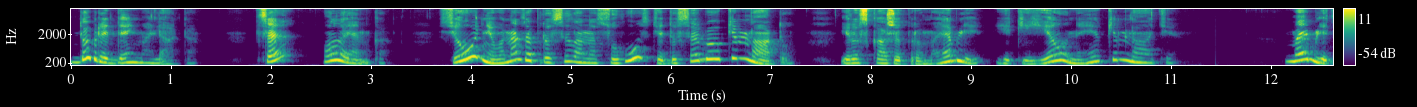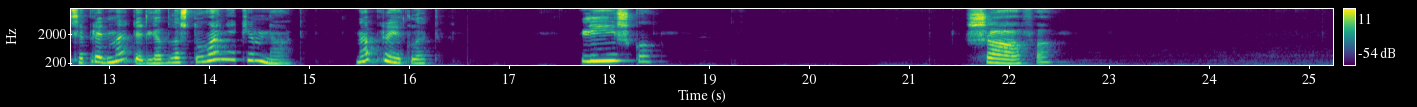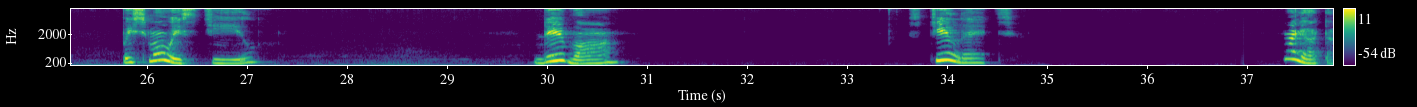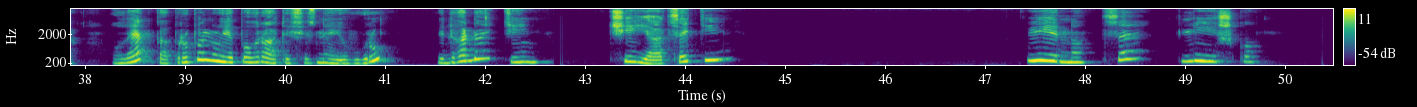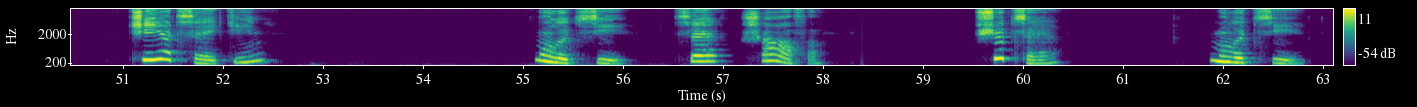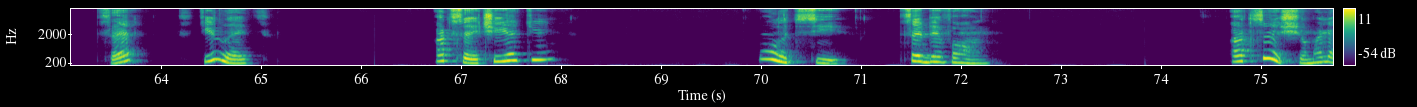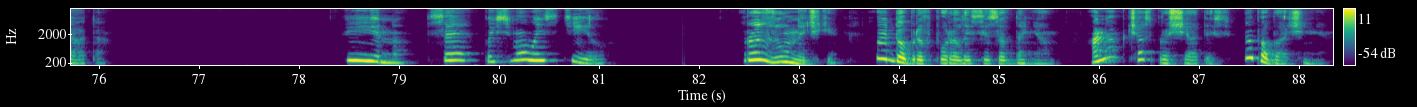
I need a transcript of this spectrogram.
Добрий день, малята. Це Оленка. Сьогодні вона запросила нас у гості до себе у кімнату і розкаже про меблі, які є у неї в кімнаті. Меблі це предмети для облаштування кімнат. Наприклад, ліжко, шафа, письмовий стіл, диван, стілець. Малята, Оленка пропонує погратися з нею в гру Відгадай тінь. Чия це тінь? Вірно, це ліжко. Чия це тінь? Молодці, це шафа. Що це? Молодці, це стілець. А це чия тінь? Молодці, це диван. А це що малята? Вірно, це письмовий стіл. Розумнички, ви добре впоралися із завданням, а нам час прощатись. До побачення.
